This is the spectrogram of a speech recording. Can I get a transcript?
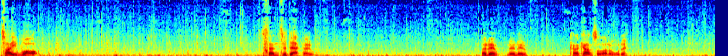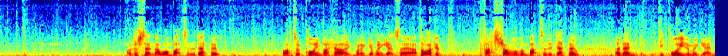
Tell you what. Centre depot. Oh no, no, no. Can I cancel that order? I've just sent that one back to the depot. I'll have to pull him back out when I get when he gets there. I thought I could fast travel them back to the depot and then deploy them again.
